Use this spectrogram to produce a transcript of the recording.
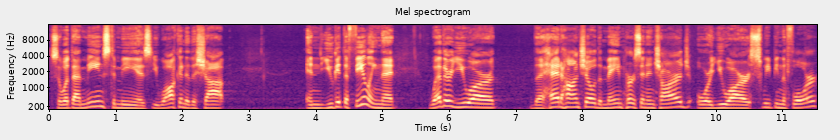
So what that means to me is you walk into the shop and you get the feeling that whether you are the head honcho, the main person in charge, or you are sweeping the floor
